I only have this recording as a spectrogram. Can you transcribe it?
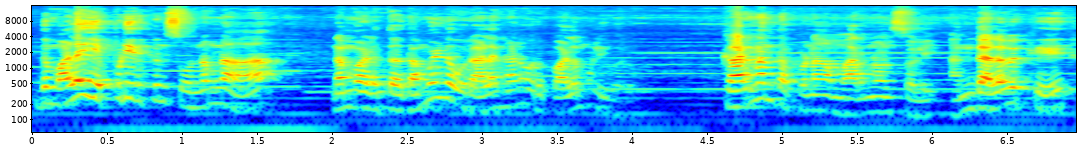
இந்த மலை எப்படி இருக்குன்னு சொன்னோம்னா நம்ம அடுத்த தமிழ்ல ஒரு அழகான ஒரு பழமொழி வரும். கர்ணம் தப்புனா மரணம்னு சொல்லி. அந்த அளவுக்கு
